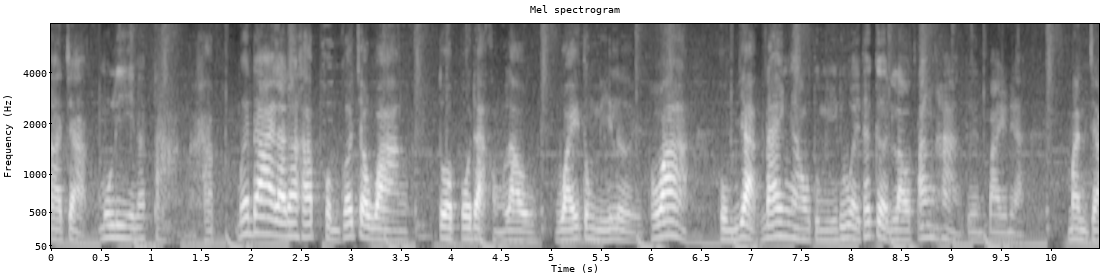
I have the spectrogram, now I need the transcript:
มาจากมูลี่หน้าต่างนะครับ เมื่อได้แล้วนะครับ ผมก็จะวางตัวโปรดักต์ของเราไว้ตรงนี้เลย เพราะว่าผมอยากได้เงาตรงนี้ด้วย ถ้าเกิดเราตั้งห่างเกินไปเนี่ย มันจะ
